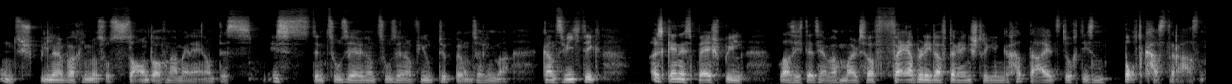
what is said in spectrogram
und spiele einfach immer so Soundaufnahmen ein. Und das ist den Zuseherinnen und Zusehern auf YouTube bei uns auch immer ganz wichtig. Als kleines Beispiel lasse ich jetzt einfach mal so ein Fireblade auf der Rennstrecke Katar jetzt durch diesen Podcast rasen.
